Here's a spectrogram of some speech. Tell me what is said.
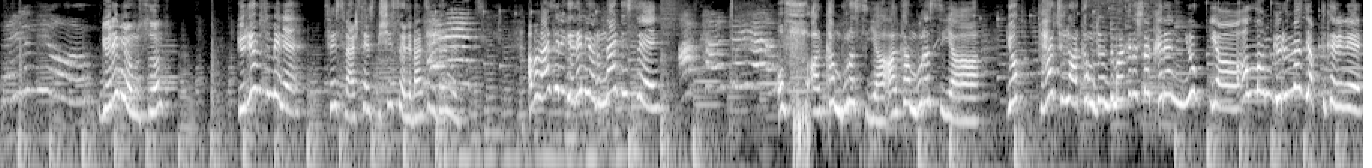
Göremiyorum. Göremiyor musun? Görüyor musun beni? Ses ver ses bir şey söyle ben seni görmüyorum. Ama ben seni göremiyorum. Neredesin? Arkandayım. Of arkam burası ya. Arkam burası ya. Yok her türlü arkamı döndüm arkadaşlar. Karen yok ya. Allah'ım görünmez yaptı Karen'i.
